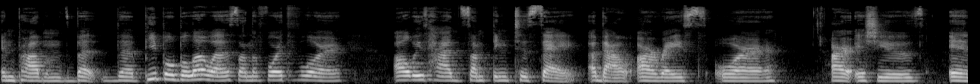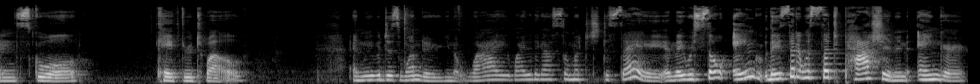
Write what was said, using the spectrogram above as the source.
and problems, but the people below us on the fourth floor always had something to say about our race or our issues in school K through 12. and we would just wonder, you know, why why do they got so much to say? And they were so angry. They said it with such passion and anger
